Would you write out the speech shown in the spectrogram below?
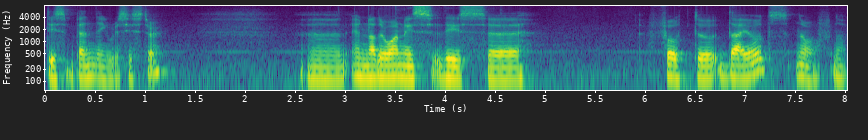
this bending resistor. another one is these photodiodes, no, no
